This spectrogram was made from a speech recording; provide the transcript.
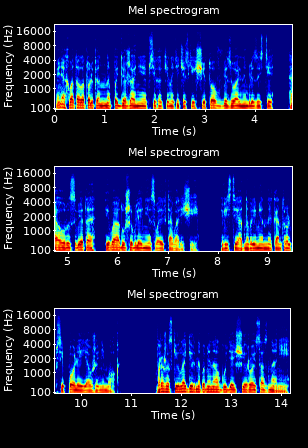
меня хватало только на поддержание психокинетических щитов в визуальной близости, ауры света и воодушевление своих товарищей. Вести одновременный контроль псиполя я уже не мог. Вражеский лагерь напоминал гудящий рой сознаний,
